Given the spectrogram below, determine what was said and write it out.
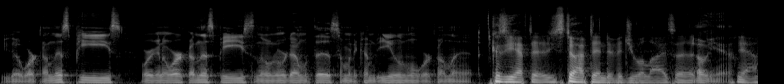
you go work on this piece, we're gonna work on this piece, and then when we're done with this, I'm gonna come to you and we'll work on that. Because you have to, you still have to individualize it. Oh yeah, Yeah.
